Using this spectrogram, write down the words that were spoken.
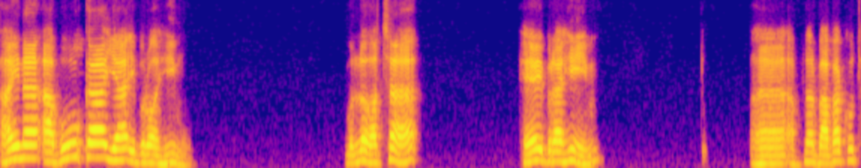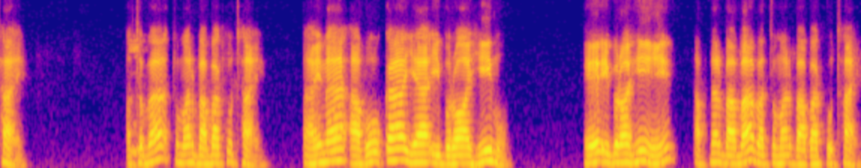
আইনা আবুকা ইয়া ইব্রাহিম? বলল আচ্ছা হে ইব্রাহিম আপনার বাবা কোথায়? অথবা তোমার বাবা কোথায়? আইনা আবুকা ইয়া ইব্রাহিম। হে ইব্রাহিম, আপনার বাবা বা তোমার বাবা কোথায়?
